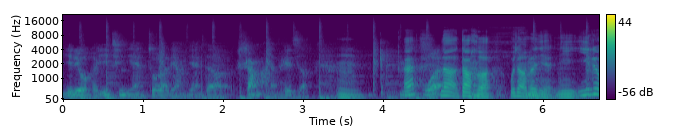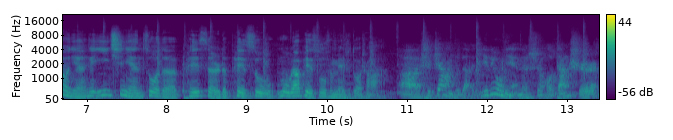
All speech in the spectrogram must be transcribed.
一六和一七年做了两年的上马的 pacer。嗯，哎，那大河，我想问你，你一六年跟一七年做的 pacer 的配速目标配速分别是多少啊？啊，是这样子的，一六年的时候，当时，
